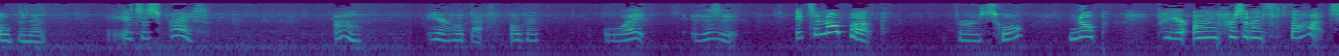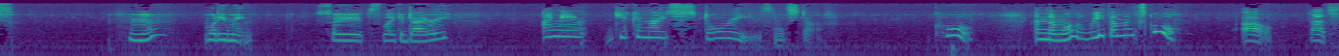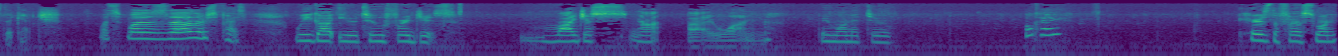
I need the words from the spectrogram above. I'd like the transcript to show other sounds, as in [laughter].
Open it. It's a surprise. Oh. Here, hold that. Okay. What is it? It's a notebook. For school? Nope. For your own personal thoughts. Hmm? What do you mean? So it's like a diary? I mean, you can write stories and stuff. Cool. And then we'll read them in school. Oh, that's the catch. What was the other surprise? We got you two fridges. Why just not buy one? We wanted to. Okay. Here's the first one.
